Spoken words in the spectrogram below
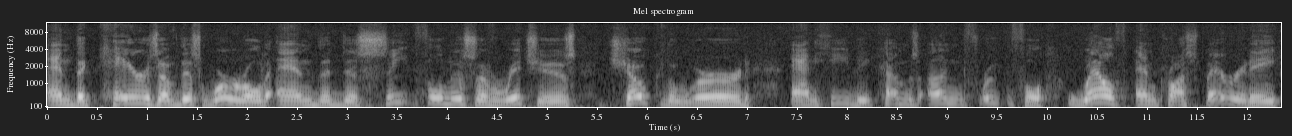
and the cares of this world and the deceitfulness of riches choke the word and he becomes unfruitful. Wealth and prosperity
